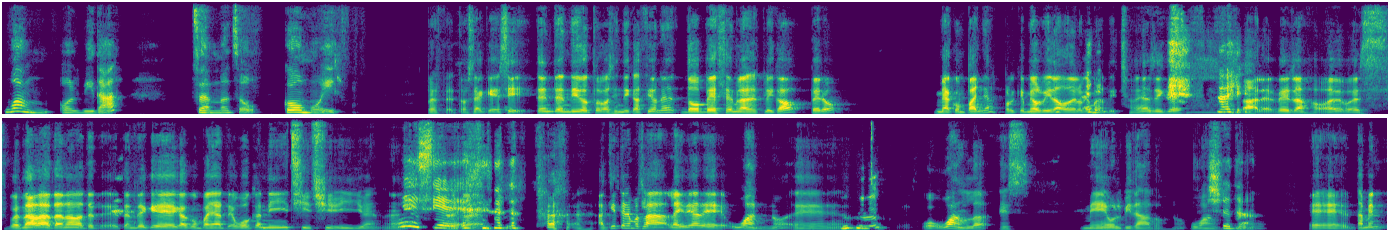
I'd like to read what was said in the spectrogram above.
忘 olvidar, 怎么走，cómo ir. Perfecto, o sea que sí, te he entendido todas las indicaciones, dos veces me las has explicado, pero me acompañas porque me he olvidado de lo que me has dicho. ¿eh? Así que, vale, pues, ¿eh? pues, pues nada, nada, te, te, tendré que, que acompañarte. Ni chi, chi, ¿eh? Sí, sí. ¿eh? Aquí tenemos la, la, idea de one, ¿no? Eh, uh -huh. O one la es me he olvidado, ¿no? One. ¿eh? también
